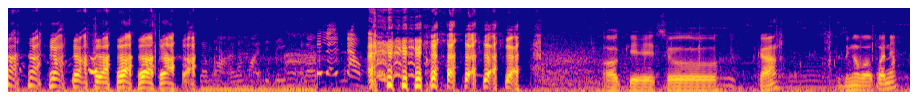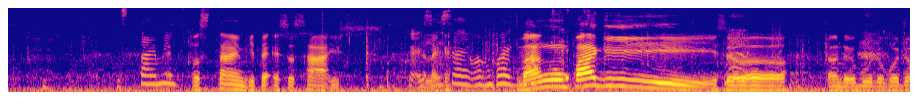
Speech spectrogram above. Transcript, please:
Alamak-alamak dia tengok lah. Elak enam. Okay, so sekarang kita tengah buat apa ni? First time ni. First time kita exercise. Kat Jalan kan? exercise bangun pagi. Bangun pagi. So tahun 2022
